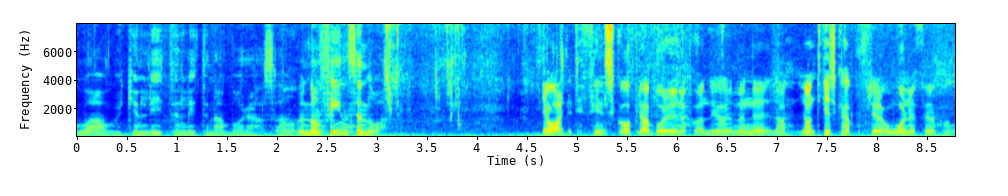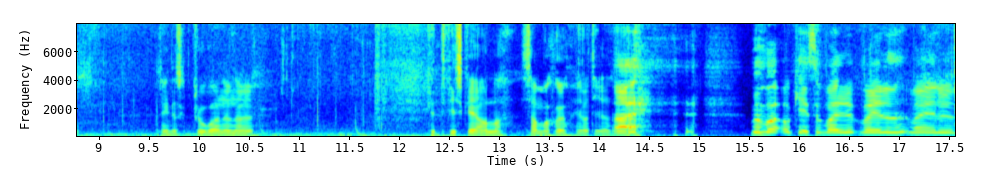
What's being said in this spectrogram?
Wow, vilken liten, liten abborre alltså. Ja. Men de finns ändå? Ja, det, det finns skapliga abborrar i den här sjön. Det gör det, men eh, ja, jag har inte fiskat här på flera år nu för jag, har, jag tänkte jag ska prova nu när jag kan inte fiska i alla, samma sjö hela tiden. Nej. Men okej, så vad är, det, vad, är det, vad är det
